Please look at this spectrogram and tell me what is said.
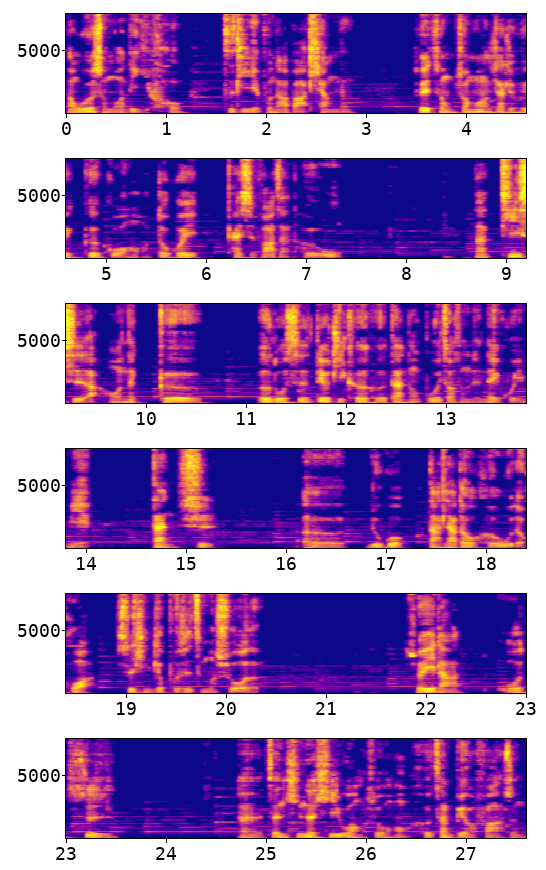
那我有什么理由自己也不拿把枪呢？所以这种状况下，就会各国哦都会开始发展核武。那即使啊，哦，那个俄罗斯丢几颗核弹哦，不会造成人类毁灭，但是，呃，如果大家都有核武的话，事情就不是这么说了。所以啦，我是呃真心的希望说，哦，核战不要发生，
